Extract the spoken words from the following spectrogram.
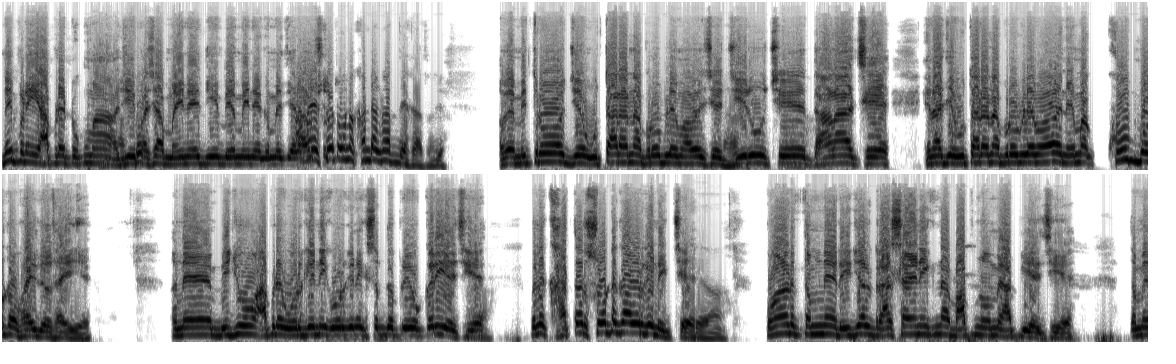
નહીં પણ એ આપણે ટૂંકમાં હજી પાછા મહિને દી બે મહિને ગમે ત્યારે આવશું. ફોટોનો ખંડક નથી દેખાતો જો. હવે મિત્રો જે ઉતારાના પ્રોબ્લેમ આવે છે જીરું છે ધાણા છે એના જે ઉતારાના પ્રોબ્લેમ આવે ને એમાં ખૂબ મોટો ફાયદો થાય છે. અને બીજું આપણે ઓર્ગેનિક ઓર્ગેનિક શબ્દ પ્રયોગ કરીએ છીએ. એટલે ખાતર સો ટકા ઓર્ગેનિક છે પણ તમને રિઝલ્ટ રાસાયણિકના બાપનું અમે આપીએ છીએ. તમે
